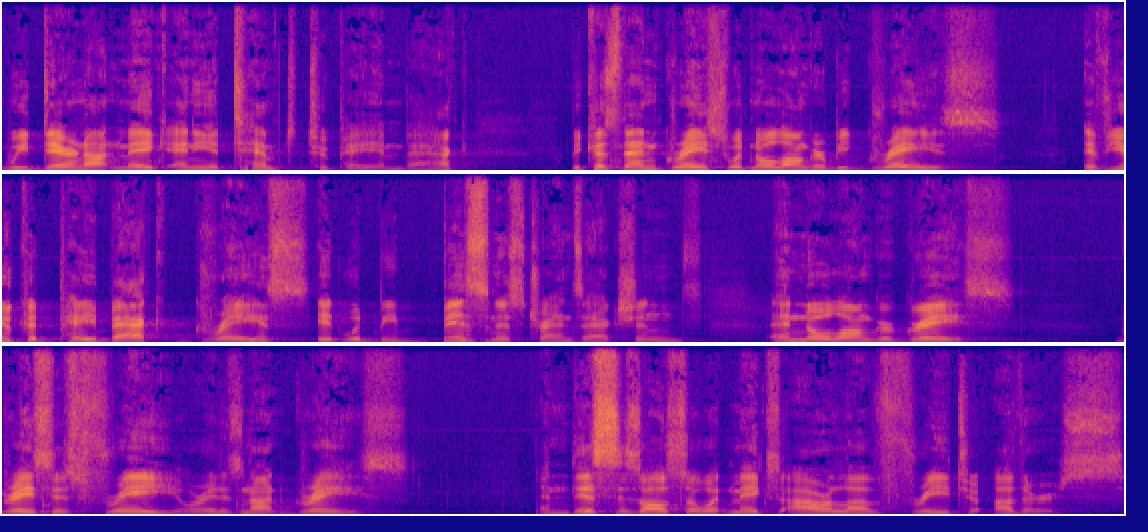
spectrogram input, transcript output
We dare not make any attempt to pay him back, because then grace would no longer be grace. If you could pay back grace, it would be business transactions and no longer grace. Grace is free, or it is not grace. And this is also what makes our love free to others.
